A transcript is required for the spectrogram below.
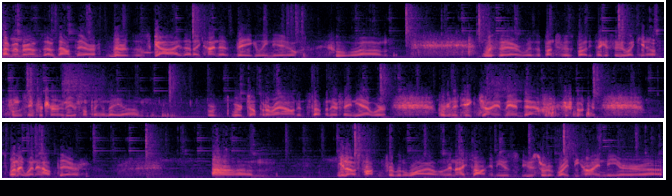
I remember I was, I was out there. There was this guy that I kind of vaguely knew who um, was there with a bunch of his buddies. I guess they were like, you know, from the same fraternity or something. And they um, were, were jumping around and stuff. And they're saying, yeah, we're, we're going to take Giant Man down. when I went out there, um, you know, I was talking for a little while, and then I saw him. He was he was sort of right behind me, or uh,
